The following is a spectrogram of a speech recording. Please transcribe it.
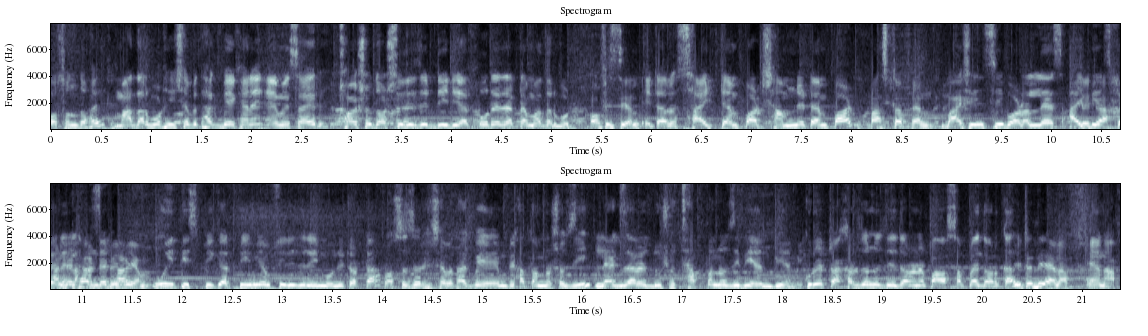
পছন্দ হয় মাদারবোর্ড হিসেবে থাকবে এখানে এমএসআই এর ছয়শো দশ সিরিজের ডিডিআর ফোর এর একটা মাদারবোর্ড অফিসিয়াল এটার সাইড টেম্পার্ড সামনে টেম্পার্ড পাঁচটা ফ্যান বাইশ inch borderless IPS panel 100 hertz hundred premium। With speaker premium সিরিজের এই মনিটরটা প্রসেসর হিসেবে থাকবে এমডি সাতান্নশো জি লেগজারের দুশো ছাপ্পান্ন জিবি এনবিএম কুরেট রাখার জন্য যে ধরনের পাওয়ার সাপ্লাই দরকার এটা দিয়ে এনাফ এনাফ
